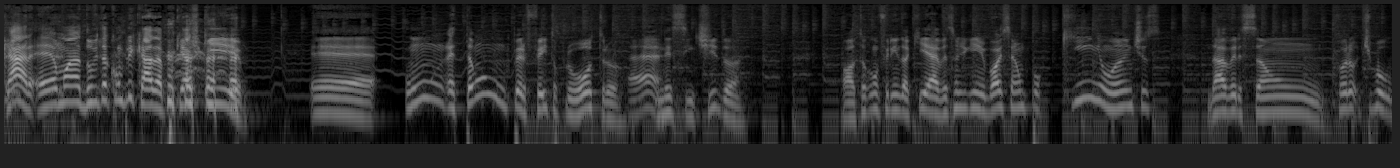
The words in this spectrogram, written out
Cara, é uma dúvida complicada, porque acho que é, um é tão perfeito pro outro É. nesse sentido. Ó, tô conferindo aqui, é, a versão de Game Boy saiu um pouquinho antes da versão. Foram, tipo,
